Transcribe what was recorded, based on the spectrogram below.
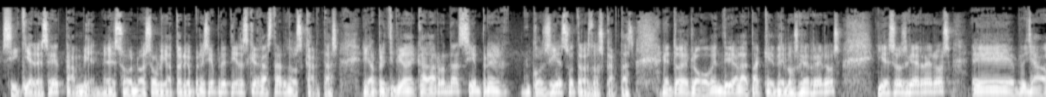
si quieres, ¿eh? También, eso no es obligatorio, pero siempre tienes que gastar dos cartas. Y al principio de cada ronda siempre consigues otras dos cartas. Entonces luego vendría el ataque de los guerreros y esos guerreros, eh, ya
